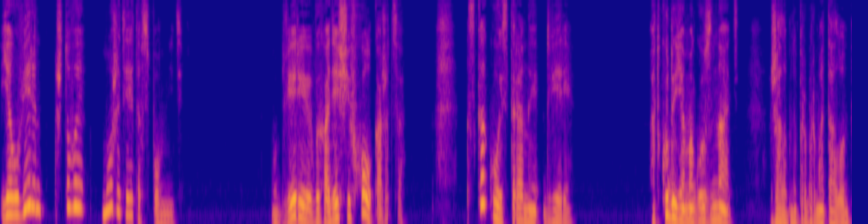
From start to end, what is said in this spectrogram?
Я уверен, что вы можете это вспомнить». «У двери, выходящей в холл, кажется». «С какой стороны двери?» «Откуда я могу знать?» Жалобно пробормотал он.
